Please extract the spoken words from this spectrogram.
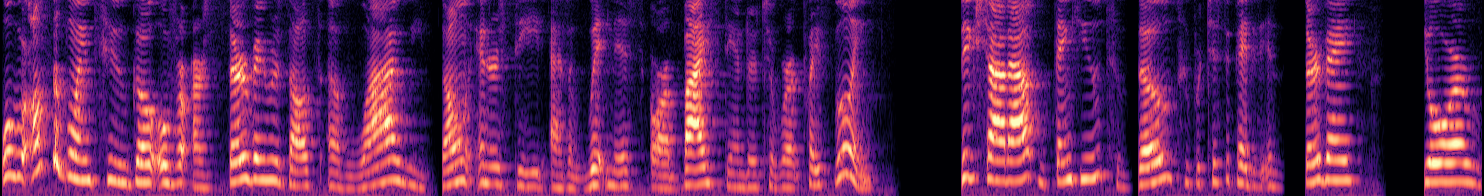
Well, we're also going to go over our survey results of why we don't intercede as a witness or a bystander to workplace bullying. Big shout out and thank you to those who participated in the survey. Your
